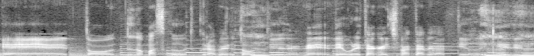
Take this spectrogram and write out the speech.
えっ、ー、と布マスクと比べるとっていうのね、うん、でウレタンが一番ダメだっていうふうに出てて、うんう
